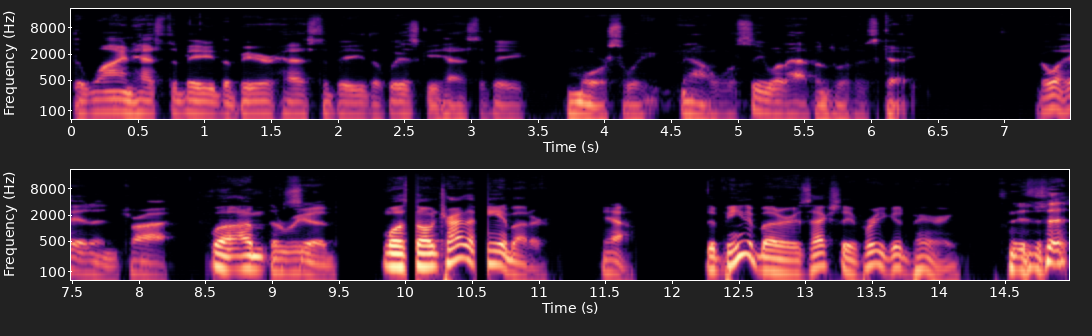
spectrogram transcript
the wine has to be, the beer has to be, the whiskey has to be more sweet. Now, we'll see what happens with this cake. Go ahead and try well I'm the rib. Well, so I'm trying the peanut butter. Yeah. The peanut butter is actually a pretty good pairing. Is it?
